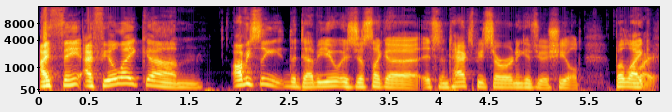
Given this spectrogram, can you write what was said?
I think I feel like um obviously the W is just like a it's an attack speed steroid and it gives you a shield. But like right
